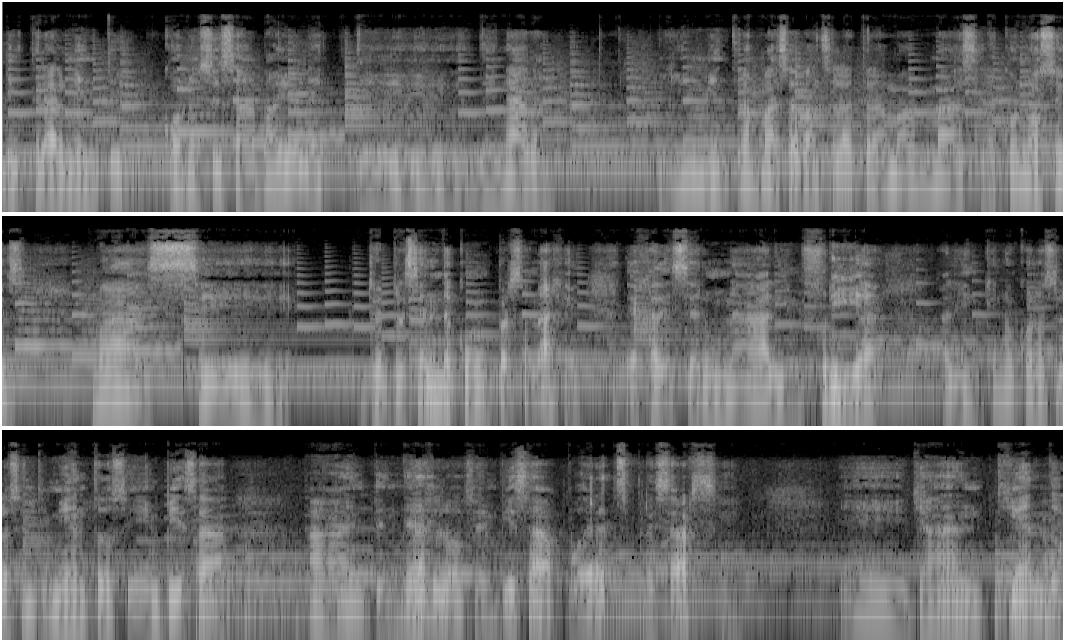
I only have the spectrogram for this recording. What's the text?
Literalmente conoces a Violet de, nada. Y mientras más avanza la trama, más la conoces, más se representa como un personaje. Deja de ser una alguien fría, alguien que no conoce los sentimientos y empieza a entenderlos, empieza a poder expresarse. Eh, ya entiende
